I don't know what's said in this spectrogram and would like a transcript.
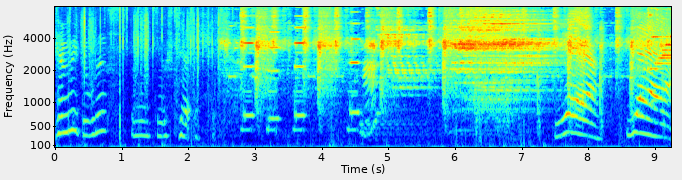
Can we do this? Let me do this. Yeah. Yeah.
